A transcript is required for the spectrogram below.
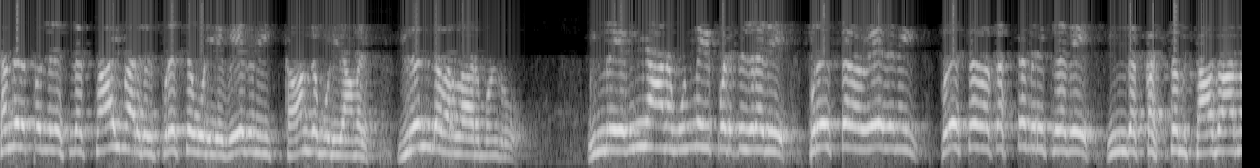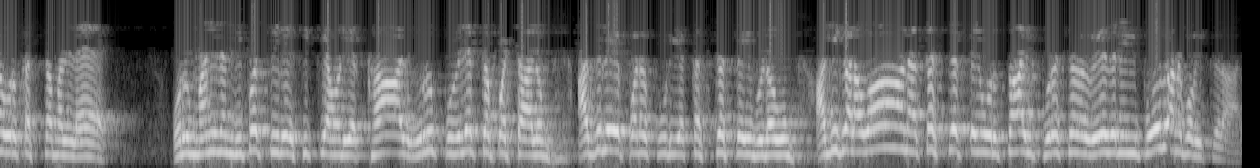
சந்தர்ப்பங்களில் சில தாய்மார்கள் பிரசவுடைய வேதனை தாங்க முடியாமல் இறந்த வரலாறு ஒன்று. இன்றைய விஞ்ஞானம் உண்மைப்படுத்துகிறது. பிரசவ வேதனை பிரசவ கஷ்டம் இருக்கிறது. இந்த கஷ்டம் சாதாரண ஒரு கஷ்டம் அல்ல ஒரு மனிதன் விபத்திலே சிக்கி அவனுடைய கால் உறுப்பு விளக்கப்பட்டாலும் அதிலே படக்கூடிய கஷ்டத்தை விடவும் அதிக அளவான கஷ்டத்தை ஒரு தாய் பிரசவ வேதனையின் போது அனுபவிக்கிறார்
